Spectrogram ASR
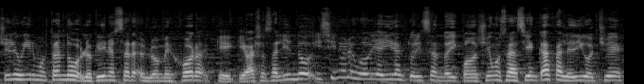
yo les voy a ir mostrando lo que viene a ser lo mejor que, que vaya saliendo Y si no les voy a ir actualizando ahí Cuando lleguemos a las 100 cajas les digo, che,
